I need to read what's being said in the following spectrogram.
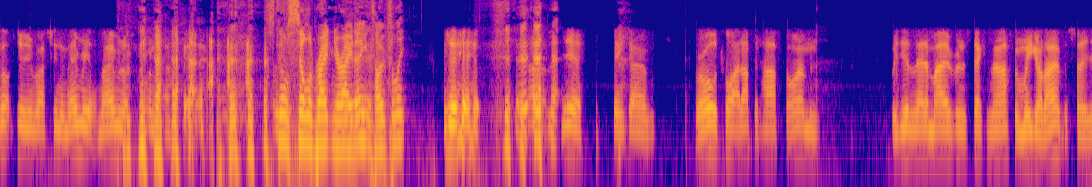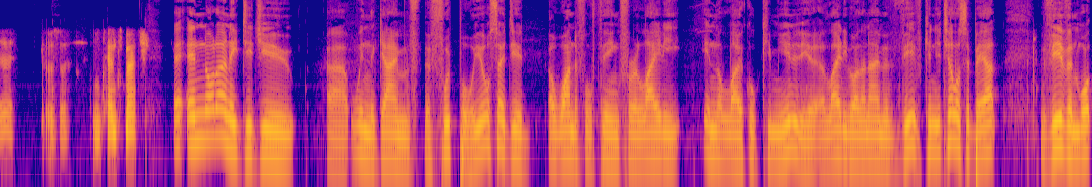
not too much in the memory at the moment. I think, Still celebrating your 18th, hopefully. yeah, Uh, yeah. I think um, we're all tied up at half time, and we didn't let them over in the second half, and we got over. So yeah, it was an intense match. And not only did you uh, win the game of, of football, you also did a wonderful thing for a lady in the local community, a lady by the name of Viv. Can you tell us about Viv and what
